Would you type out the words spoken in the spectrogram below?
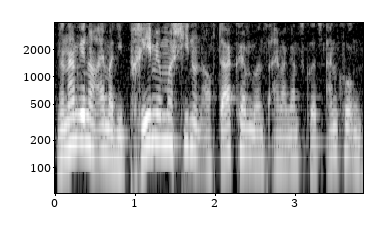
Und dann haben wir noch einmal die Premium-Maschine und auch da können wir uns einmal ganz kurz angucken,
